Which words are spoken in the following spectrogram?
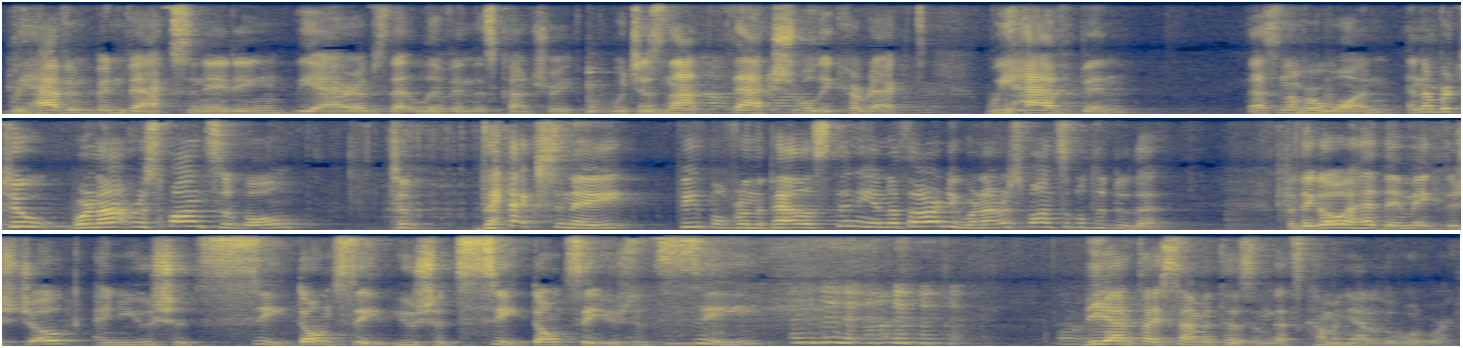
we haven't been vaccinating the Arabs that live in this country, which is not factually correct. We have been. That's number one. And number two, we're not responsible to vaccinate people from the Palestinian Authority. We're not responsible to do that. But they go ahead, they make this joke, and you should see, don't see, you should see, don't see, you should see the anti Semitism that's coming out of the woodwork.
